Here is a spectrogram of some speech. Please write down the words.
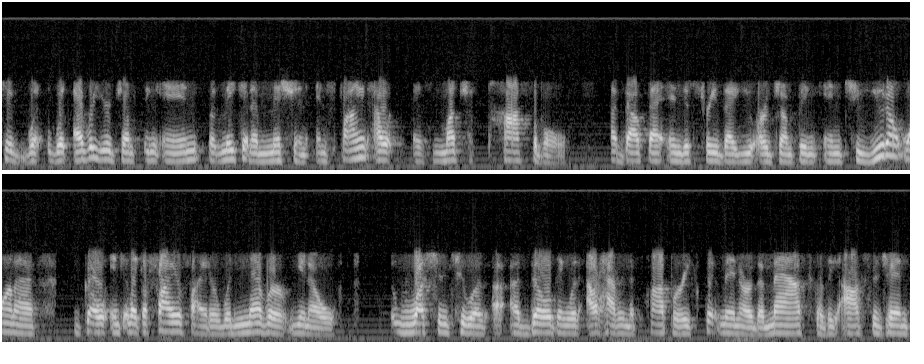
to whatever you're jumping in, but make it a mission and find out as much possible about that industry that you are jumping into. You don't want to go into like a firefighter would never, you know, rush into a, a building without having the proper equipment or the mask or the oxygen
